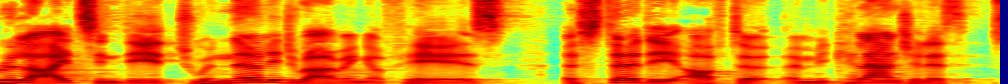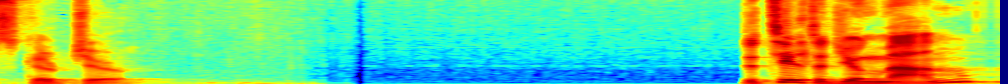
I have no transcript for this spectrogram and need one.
relates indeed to an early drawing of his, a study after a Michelangelo's sculpture. The tilted young man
